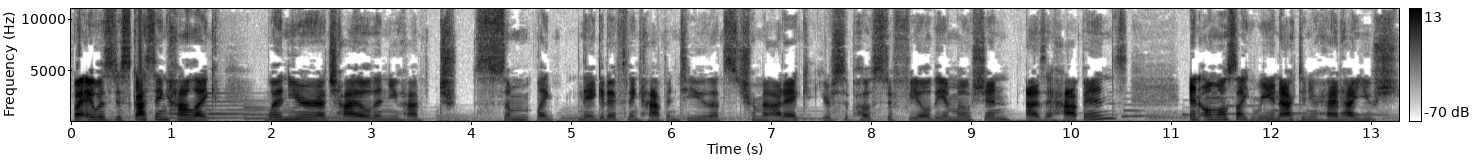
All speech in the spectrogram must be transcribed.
but it was discussing how like when you're a child and you have tr- some like negative thing happen to you that's traumatic, you're supposed to feel the emotion as it happens and almost like reenact in your head how you sh-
